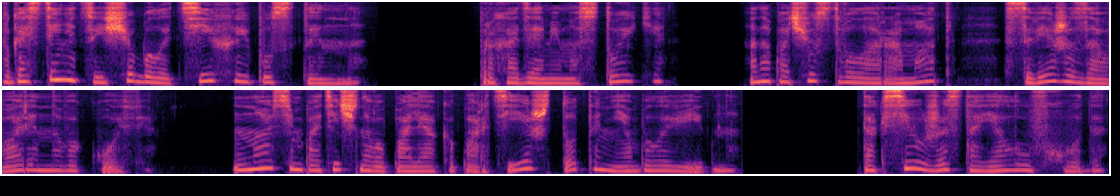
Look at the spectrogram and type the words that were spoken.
В гостинице еще было тихо и пустынно. Проходя мимо стойки, она почувствовала аромат свежезаваренного кофе. Но симпатичного поляка-портье что-то не было видно. Такси уже стояло у входа.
